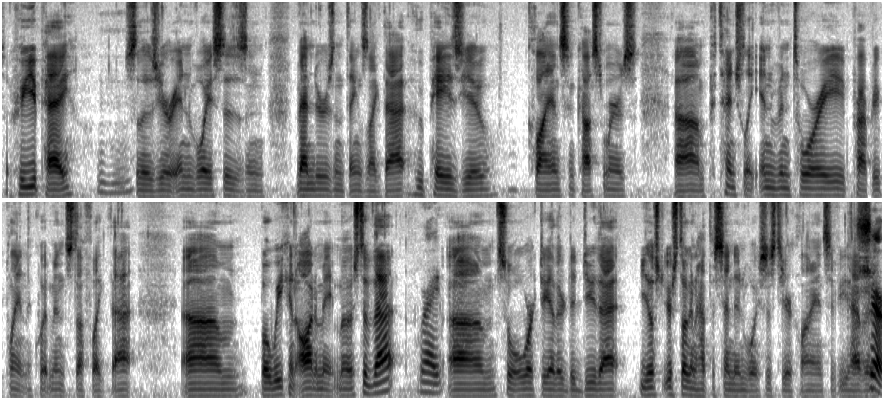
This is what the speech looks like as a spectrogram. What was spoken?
So who you pay. Mm-hmm. So those are your invoices and vendors and things like that. Who pays you? Clients and customers. Um, potentially inventory, property, plant, and equipment, stuff like that. Um, but we can automate most of that. Right. Um, so we'll work together to do that. You'll, you're still going to have to send invoices to your clients if you have Sure.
